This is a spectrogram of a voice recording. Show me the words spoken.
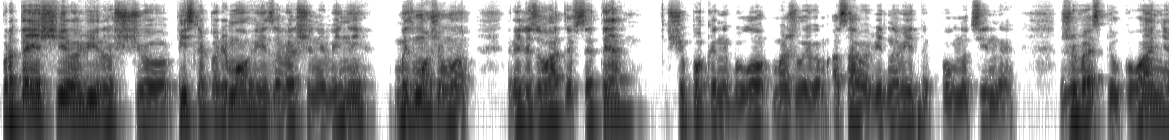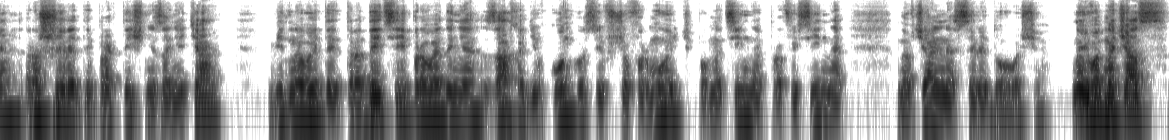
Проте я щиро вірю, що після перемоги і завершення війни ми зможемо реалізувати все те, що поки не було можливим, а саме відновити повноцінне живе спілкування, розширити практичні заняття, відновити традиції проведення заходів, конкурсів, що формують повноцінне професійне навчальне середовище. Ну і водночас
